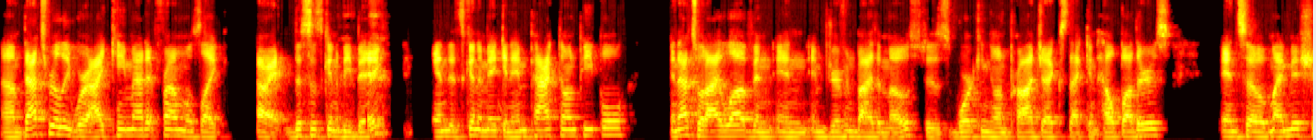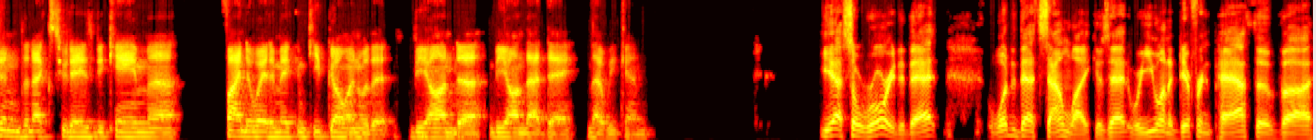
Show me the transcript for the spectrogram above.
um, that's really where I came at it from was like, all right, this is going to be big and it's going to make an impact on people. And that's what I love and, and am driven by the most is working on projects that can help others. And so my mission the next two days became uh, find a way to make them keep going with it beyond uh, beyond that day, that weekend. Yeah. So Rory, did that? What did that sound like? Is that were you on a different path of? uh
